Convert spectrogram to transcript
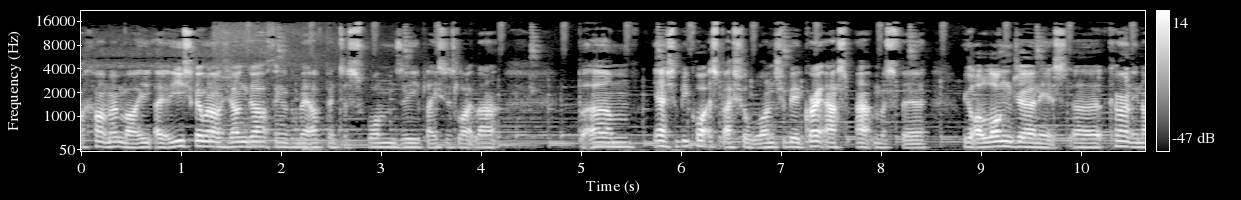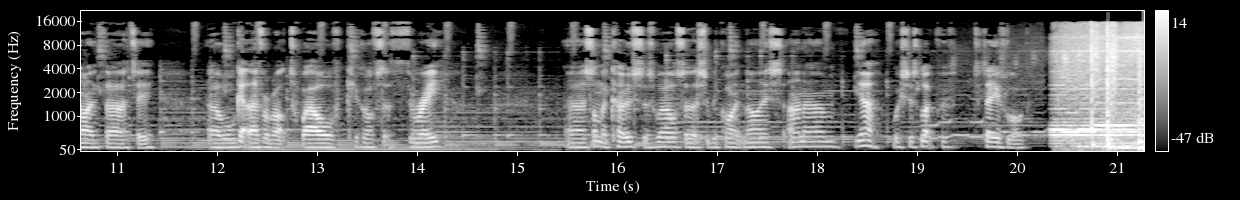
I can't remember. I, I used to go when I was younger. I think I've been up into Swansea, places like that. But um, yeah, it should be quite a special one. Should be a great atmosphere. We've got a long journey. It's uh, currently 9.30. Uh, we'll get there for about 12. Kickoffs at 3. Uh, it's on the coast as well, so that should be quite nice. And um, yeah, wish us luck for today's vlog.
